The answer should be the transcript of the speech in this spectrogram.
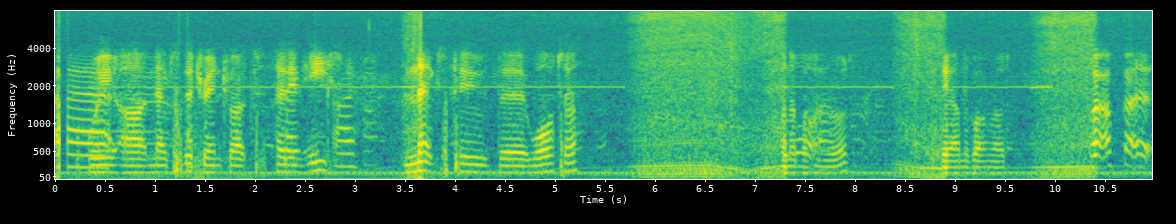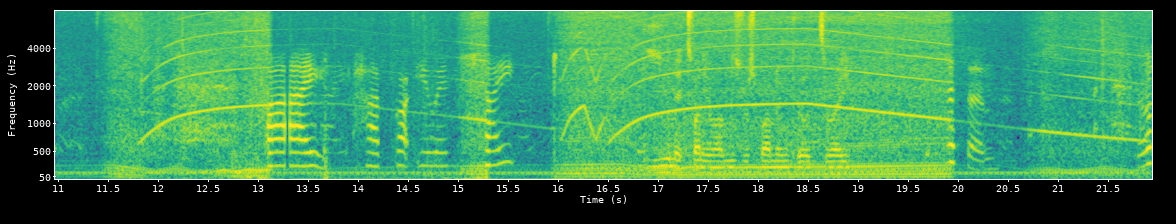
Uh, we are next to the train tracks, heading think east. I- next to the water on the Water? bottom road. Yeah, on the bottom road. Well, I've got it. I have got you in sight. Unit 21's responding code 3. Listen. No,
